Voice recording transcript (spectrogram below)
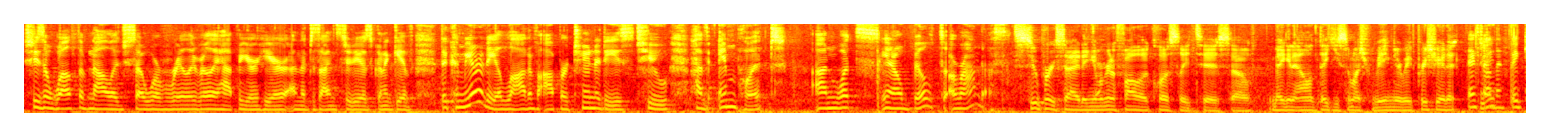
she's a wealth of knowledge, so we're really, really happy you're here. And the design studio is going to give the community a lot of opportunities to have input on what's, you know, built around us. Super exciting, and we're going to follow it closely too. So, Megan Ellen, thank you so much for being here. We appreciate it. Thanks, Jonathan. Thank you.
